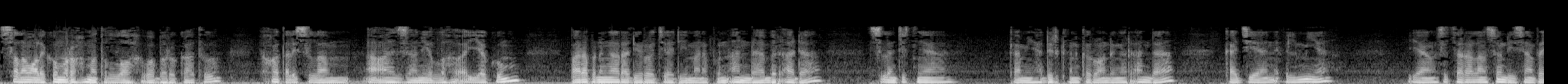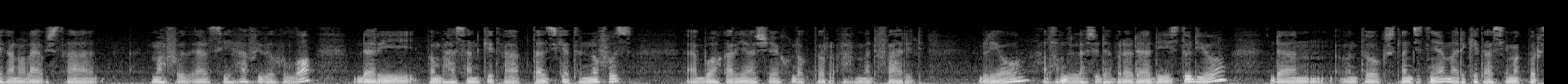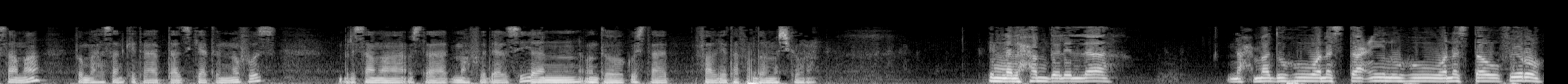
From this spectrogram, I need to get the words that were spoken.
Assalamualaikum warahmatullahi wabarakatuh. Khotal Islam A'azanillahu ayyakum. Para pendengar Radio Roja di mana pun Anda berada Selanjutnya kami hadirkan ke ruang dengar Anda Kajian ilmiah Yang secara langsung disampaikan oleh Ustaz Mahfud LC Hafizullah Dari pembahasan kitab Tazkiyatun Nufus Buah karya Syekh Dr. Ahmad Farid. Beliau Alhamdulillah sudah berada di studio dan untuk selanjutnya mari kita simak bersama pembahasan kitab Tazkiyatun Nufus bersama Ustaz Mahfud Elsi dan untuk Ustaz Fal Yatafadol Masykuran. Innal hamdalillah nahmaduhu wa nasta'inuhu wa nastaghfiruh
